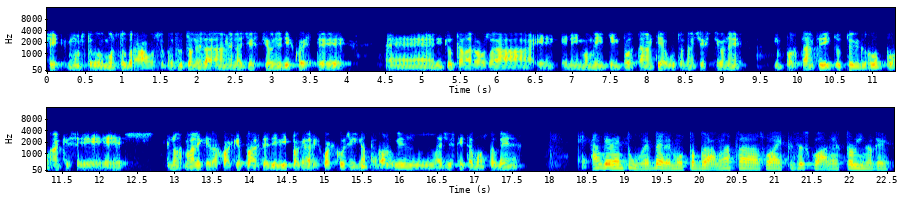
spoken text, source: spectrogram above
Sì, molto, molto bravo, soprattutto nella, nella gestione di queste eh, di tutta la rosa e, e nei momenti importanti ha avuto una gestione importante di tutto il gruppo, anche se è normale che da qualche parte devi pagare qualcosina, però lui l'ha gestita molto bene. Anche Ventura, è vero, è molto bravo, un'altra sua ex squadra, il Torino, che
